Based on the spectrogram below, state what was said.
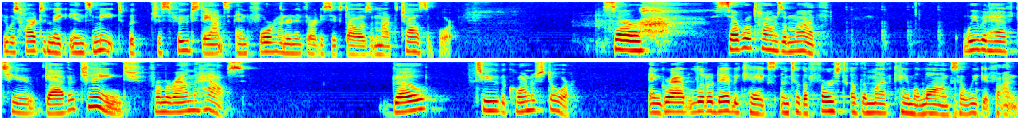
it was hard to make ends meet with just food stamps and $436 a month child support. So, several times a month, we would have to gather change from around the house, go to the corner store, and grab Little Debbie cakes until the first of the month came along so we could find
